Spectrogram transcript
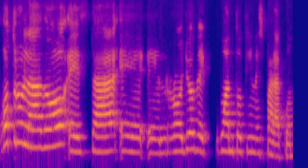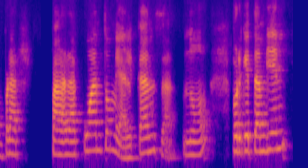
otro lado está eh, el rollo de cuánto tienes para comprar, para cuánto me alcanza, ¿no? Porque también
